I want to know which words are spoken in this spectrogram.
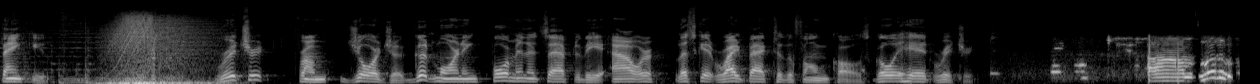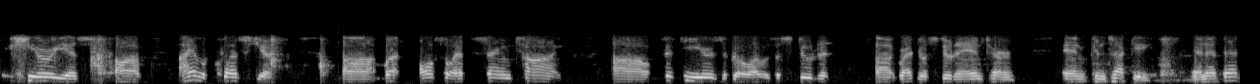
Thank you, Richard from Georgia. Good morning. Four minutes after the hour. Let's get right back to the phone calls. Go ahead, Richard. Um, a little curious. Uh, I have a question, uh, but also at the same time, uh, 50 years ago, I was a student uh, graduate student intern in Kentucky. And at that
